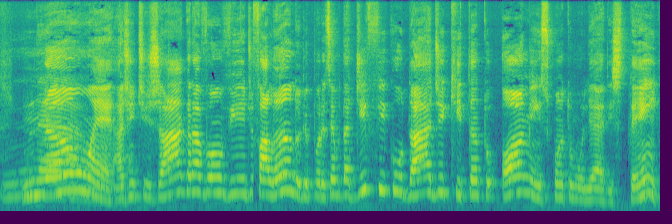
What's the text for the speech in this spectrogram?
Não, é. A gente já gravou um vídeo falando de, por exemplo, da dificuldade que tanto homens quanto mulheres têm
